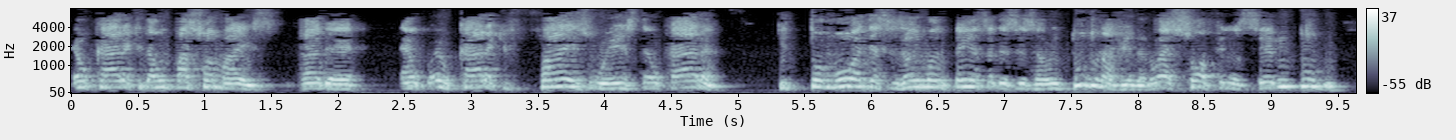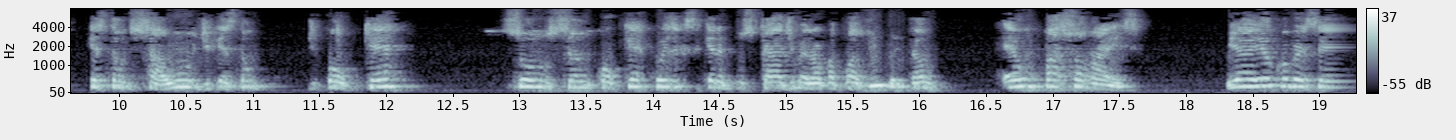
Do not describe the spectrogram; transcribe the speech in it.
é o cara que dá um passo a mais, sabe? É, é, é o cara que faz o extra, é o cara que tomou a decisão e mantém essa decisão em tudo na vida, não é só financeiro, em tudo. Questão de saúde, questão de qualquer solução, qualquer coisa que você queira buscar de melhor para a tua vida. Então, é um passo a mais. E aí eu conversei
